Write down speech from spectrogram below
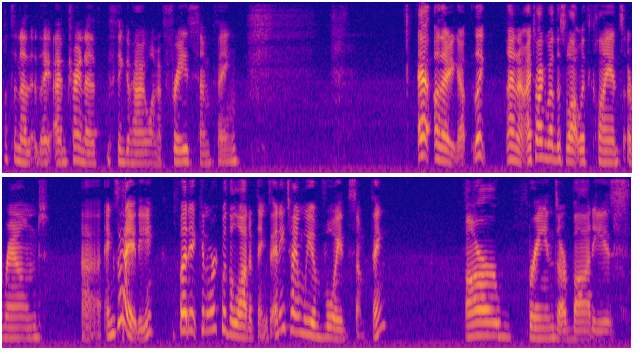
What's another? I'm trying to think of how I want to phrase something. Eh, oh, there you go. Like I don't know. I talk about this a lot with clients around uh, anxiety, but it can work with a lot of things. Anytime we avoid something, our brains, our bodies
